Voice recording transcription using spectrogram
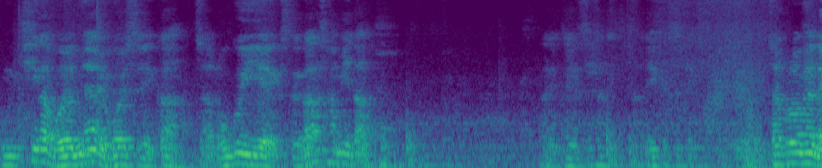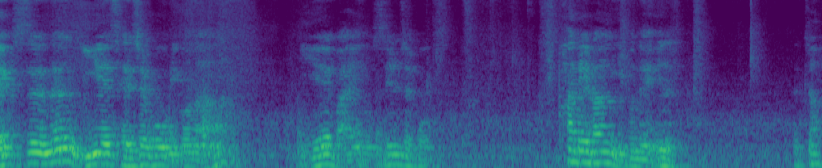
그럼 t가 뭐였냐 요거였으니까 자 로그 2의 x가 3이다 이렇게 쓰자 자, 그러면 x는 2의 세제곱이거나 2의 마이너스 1제곱 8이랑 2분의 1 됐죠?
